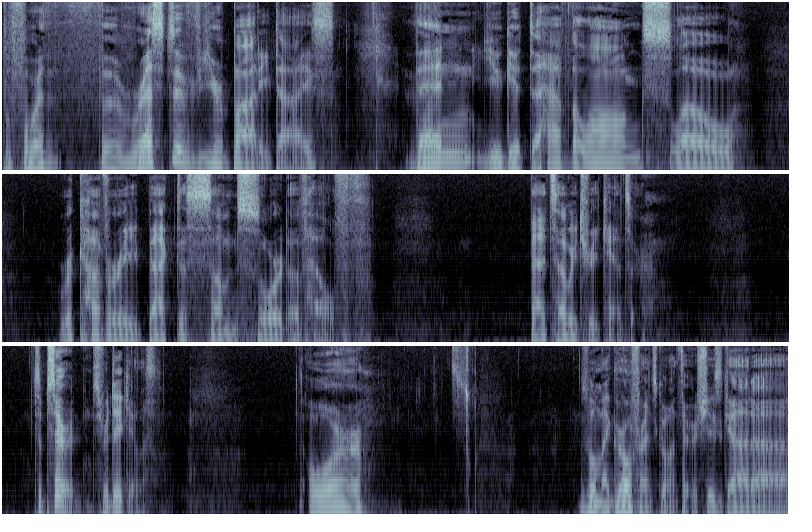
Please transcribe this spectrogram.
before the rest of your body dies, then you get to have the long, slow recovery back to some sort of health. That's how we treat cancer. It's absurd. It's ridiculous. Or this is what my girlfriend's going through. She's got uh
